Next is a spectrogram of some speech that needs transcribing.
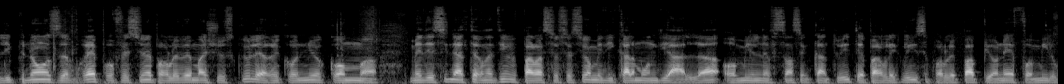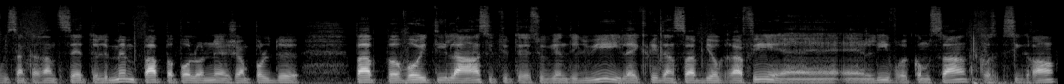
L'hypnose vraie professionnelle par le V majuscule est reconnue comme médecine alternative par l'Association médicale mondiale en 1958 et par l'Église, par le pape Pionef en 1847. Le même pape polonais, Jean-Paul II, pape Wojtyla, si tu te souviens de lui, il a écrit dans sa biographie un livre comme ça, si grand,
